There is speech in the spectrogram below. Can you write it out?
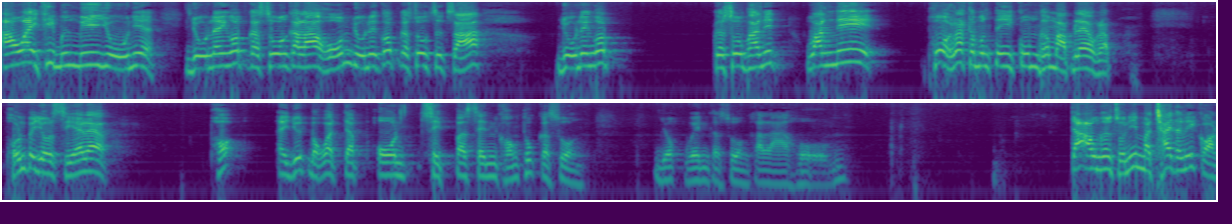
เอาไอ้ที่มึงมีอยู่เนี่ย อยู่ในงบกระทรวงกลาโหม อยู่ในงบกระทรวงศึกษา อยู่ในงบกระทรวงพาณิชย์ วันนี้พวกรัฐมนตรีกลุ่มขมับแล้วครับ ผลประโยชน์เสียแล้ว เพราะไอายุทธบอกว่าจะโอนสิบเปอร์เซ็นของทุกกระทรวง ยกเว้นกระทรวงกลาโหม จะเอาเงินส่วนนี้มาใช้ทางนี้ก่อน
